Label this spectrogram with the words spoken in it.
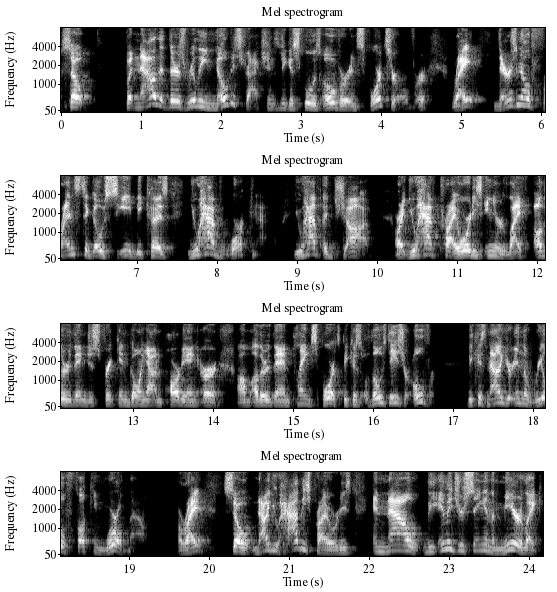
so but now that there's really no distractions because school is over and sports are over, right? There's no friends to go see because you have work now. You have a job. All right. You have priorities in your life other than just freaking going out and partying or um, other than playing sports because those days are over because now you're in the real fucking world now. All right. So now you have these priorities. And now the image you're seeing in the mirror, like,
